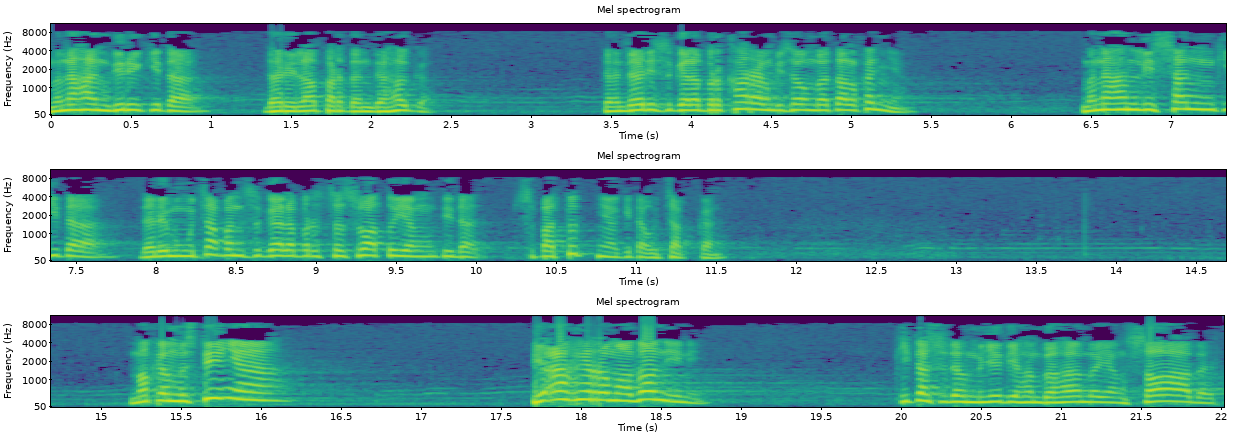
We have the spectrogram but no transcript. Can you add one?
Menahan diri kita dari lapar dan dahaga. Dan dari segala perkara yang bisa membatalkannya. Menahan lisan kita dari mengucapkan segala sesuatu yang tidak sepatutnya kita ucapkan. Maka mestinya di akhir Ramadan ini kita sudah menjadi hamba-hamba yang sabar.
